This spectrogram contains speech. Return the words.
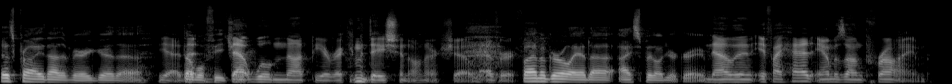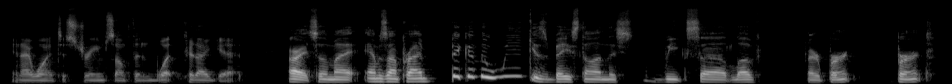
That's probably not a very good uh, Yeah, double that, feature. That will not be a recommendation on our show ever. Final Girl and uh, I Spit on Your Grave. Now then, if I had Amazon Prime and I wanted to stream something, what could I get? All right, so my Amazon Prime pick of the week is based on this week's uh, Love or Burnt, Burnt,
